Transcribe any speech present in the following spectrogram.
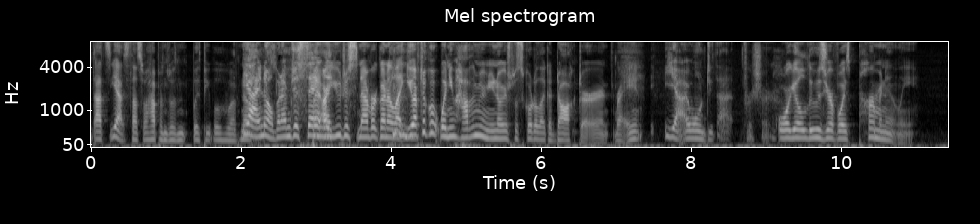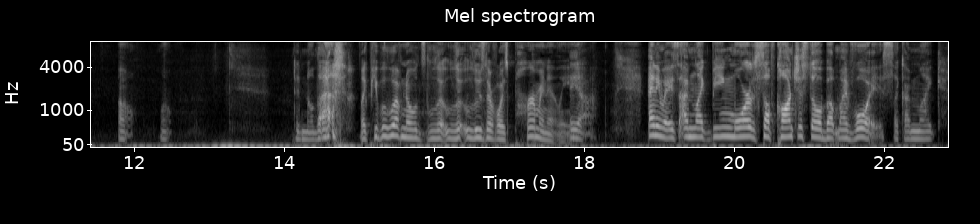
That's yes, that's what happens with with people who have no. Yeah, I know, but I'm just saying. But are you just never gonna like? You have to go when you have them. You know, you're supposed to go to like a doctor, right? Yeah, I won't do that for sure. Or you'll lose your voice permanently. Oh, well. Didn't know that. Like people who have nodes l- l- lose their voice permanently. Yeah. Anyways, I'm like being more self conscious though about my voice. Like I'm like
